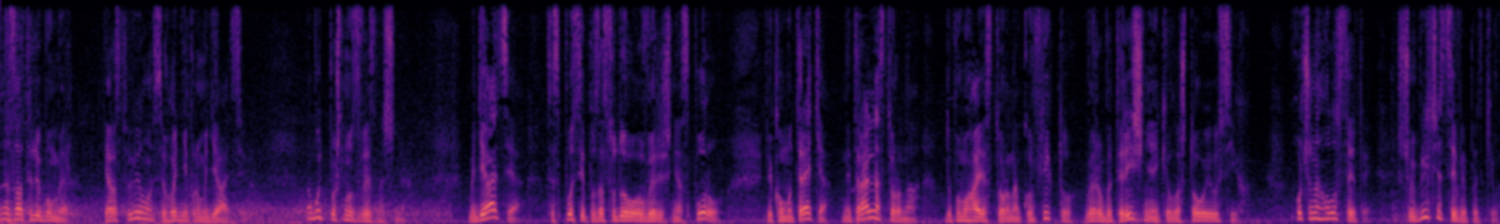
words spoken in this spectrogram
Мене звати Любомир. Я розповім вам сьогодні про медіацію. Мабуть, почну з визначення. Медіація це спосіб позасудового вирішення спору, в якому третя, нейтральна сторона, допомагає сторонам конфлікту виробити рішення, яке влаштовує усіх. Хочу наголосити, що в більшості випадків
